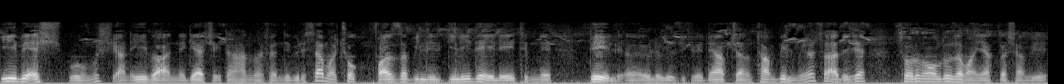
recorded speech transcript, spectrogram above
iyi bir eş bulmuş. Yani iyi bir anne gerçekten hanımefendi birisi ama çok fazla bilgili değil, eğitimli değil. Ee, öyle gözüküyor. Ne yapacağını tam bilmiyor. Sadece sorun olduğu zaman yaklaşan bir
